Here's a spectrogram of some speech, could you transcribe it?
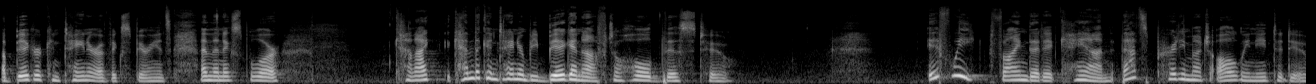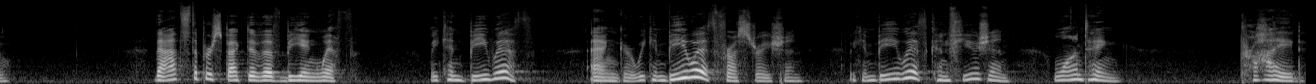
a bigger container of experience, and then explore can, I, can the container be big enough to hold this too? If we find that it can, that's pretty much all we need to do. That's the perspective of being with. We can be with anger, we can be with frustration, we can be with confusion, wanting, pride,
